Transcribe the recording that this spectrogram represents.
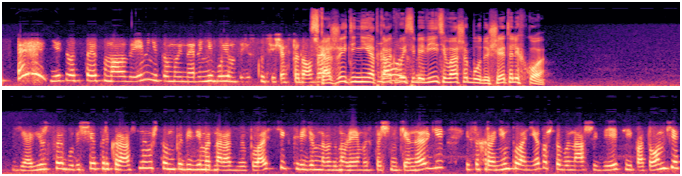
Если у вас остается мало времени, то мы, наверное, не будем эту дискуссию сейчас продолжать. Скажите нет, Но... как вы себе видите ваше будущее? Это легко. Я вижу свое будущее прекрасным, что мы победим одноразовый пластик, перейдем на возобновляемые источники энергии и сохраним планету, чтобы наши дети и потомки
